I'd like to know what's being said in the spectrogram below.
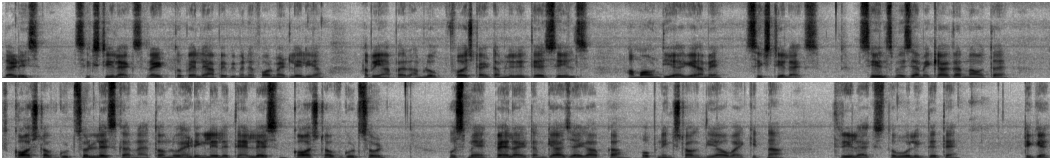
That is sixty lakhs right तो पहले यहाँ पे भी मैंने फॉर्मेट ले लिया। अभी यहाँ पर हम लोग फ़र्स्ट आइटम ले लेते हैं सेल्स अमाउंट दिया गया हमें सिक्सटी लैक्स सेल्स में से हमें क्या करना होता है? Cost of good sold less करना है। तो हम लोग हेडिंग ले लेते हैं less cost of good sold उसमें पहला आइटम क्या आ जाएगा आपका? ओपनिंग स्टॉक दिया हुआ है कितना? थ्री लैक्स तो वो लिख देते हैं, ठीक है?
